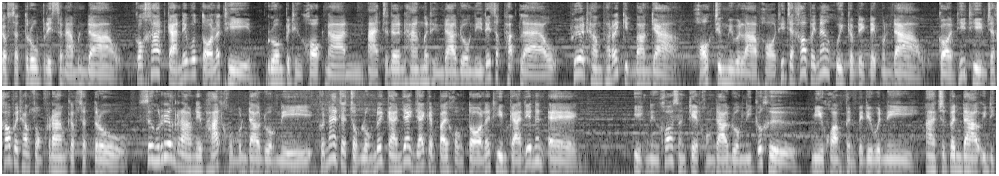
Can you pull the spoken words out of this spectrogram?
กับศัตรูปริศนาบนดาว ก็คาดการได้ว่าตอและทีม รวมไปถึงคอกนั้น อาจจะเดินทางมาถึงดาวดวงนี้ได้สักพักแล้ว เพื่อทำภารกิจบางอย่างฮอกจึงมีเวลาพอที่จะเข้าไปนั่งคุยกับเด็กๆบนดาว ก่อนที่ทีมจะเข้าไปทำสงครามกับศัตรู ซึ่งเรื่องราวในพาร์ทของบนดาวดวงนี้ ก็น่าจะจบลงด้วยการแยกย้ายกันไปของตอและทีมการเดียนนั่นเอง อีกหนึ่งข้อสังเกตของดาวดวงนี้ก็คือ มีความเป็นไปได้ว่านี่อาจจะเป็นดาวอินดิ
